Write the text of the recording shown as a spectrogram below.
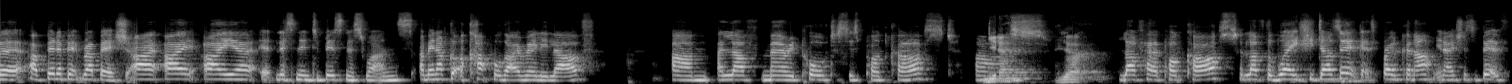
but I've been a bit rubbish. I I, I uh, listening to business ones. I mean, I've got a couple that I really love. Um, I love Mary Portas's podcast. Um, yes, yeah. Love her podcast. I love the way she does it. Gets broken up. You know, she's just a bit of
